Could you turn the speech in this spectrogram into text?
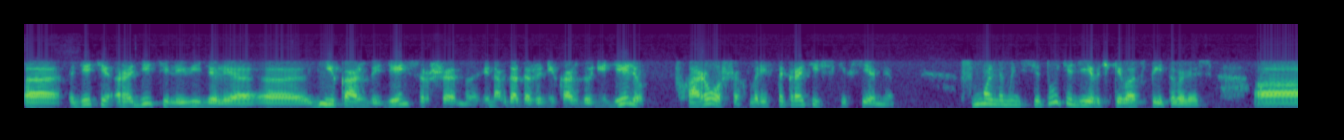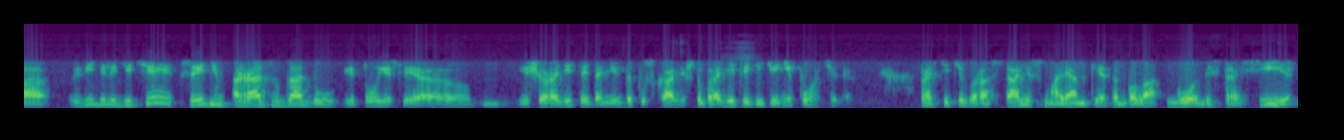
э, дети родители видели э, не каждый день совершенно, иногда даже не каждую неделю, в хороших, в аристократических семьях. В Смольном институте девочки воспитывались, видели детей в среднем раз в году, и то, если э, еще родители до них допускали, чтобы родители детей не портили. Простите, вырастали, смолянки, это была гордость России,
